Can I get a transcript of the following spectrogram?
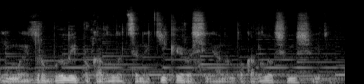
І ми зробили і показали це не тільки росіянам, показали всьому світу.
